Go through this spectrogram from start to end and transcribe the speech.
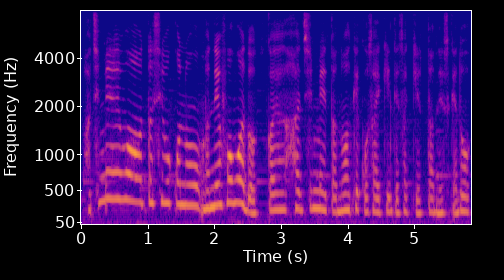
初めは私はこのマネーフォーワードを使い始めたのは結構最近ってさっき言ったんですけど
